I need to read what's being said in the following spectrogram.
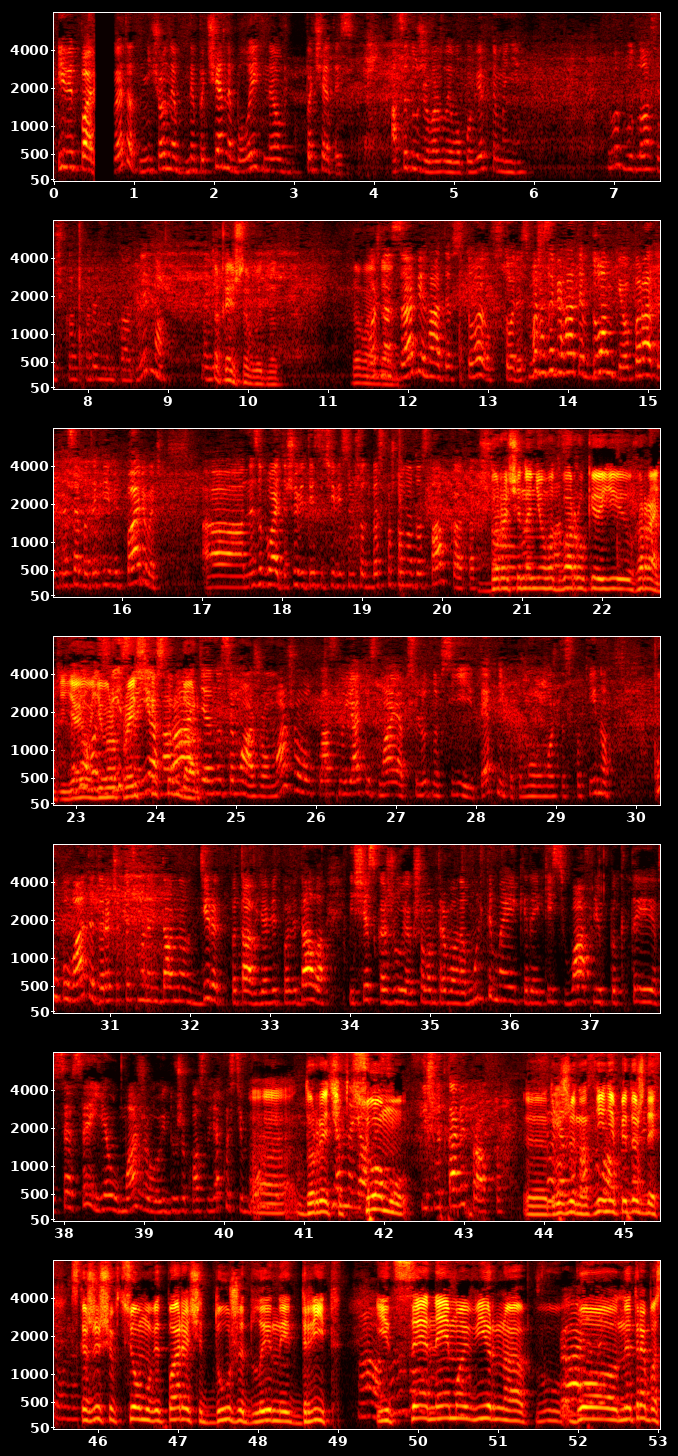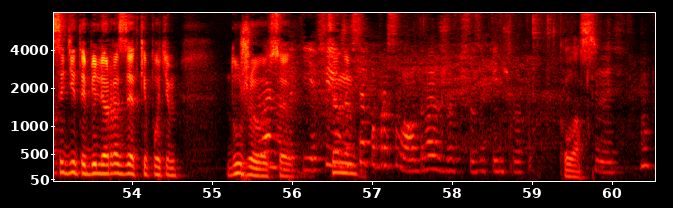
і відпарювали. Этот нічого не, не пече, не болить, не обпечетесь. А це дуже важливо, повірте мені. От, будь ласка, результат. Видно? Та, звісно, видно. Давай, Можна да. забігати в, сто... в сторіс, можна забігати в домки, обирати для себе такий відпарювач. А, не забувайте, що від 1800 безкоштовна доставка. Так що До речі, на нього два роки її гарантії. Я нього, європейський звісно, є стандарт. гарантія, ну це мажу. Мажу класну якість має абсолютно всієї техніки, тому ви можете спокійно купувати. До речі, хтось мене недавно в Дірект питав, я відповідала. І ще скажу, якщо вам треба на мультимейкери, якісь вафлі пекти, все все є у мажу і дуже класної якості домі. Е, До речі, в цьому І швидка відправка. Е, я дружина, ні, ні, підожди. Скажи, що в цьому відпарювачі дуже длинний дріт. А, І ну, це неймовірно, Правильно, бо не треба сидіти біля розетки потім. Дуже все. такі є. Все, це я вже не- все попросувала. Давай вже все закінчувати. Клас. Дивись. Ну,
